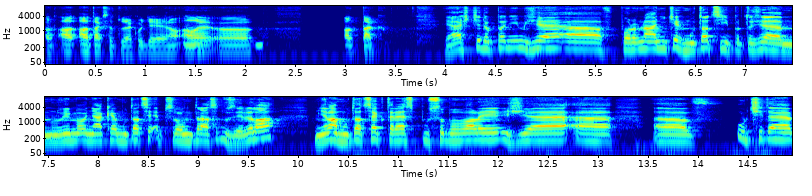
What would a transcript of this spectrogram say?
a, a, a tak se to jako děje, no, ale uh, a tak. Já ještě doplním, že v porovnání těch mutací, protože mluvíme o nějaké mutaci Epsilon, která se tu zjevila, měla mutace, které způsobovaly, že v určité,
